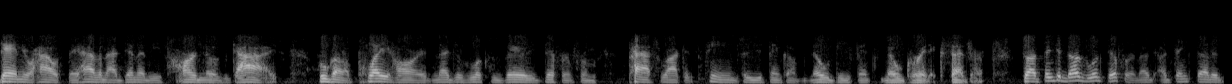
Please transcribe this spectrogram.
Danuel House. They have an identity of these hard nosed guys who to play hard, and that just looks very different from past Rockets teams who you think of no defense, no grit, etc. So I think it does look different. I, I think that it's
